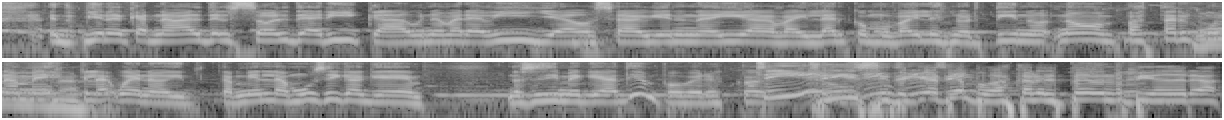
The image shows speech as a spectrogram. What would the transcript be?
Viene el Carnaval del Sol de Arica, una maravilla, o sea, vienen ahí a bailar como bailes nortinos. No, va a estar una Buena. mezcla. Bueno, y también la música que. No sé si me queda tiempo, pero es con. Sí. Sí, si te queda tiempo, va a estar el Pedro Piedra,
